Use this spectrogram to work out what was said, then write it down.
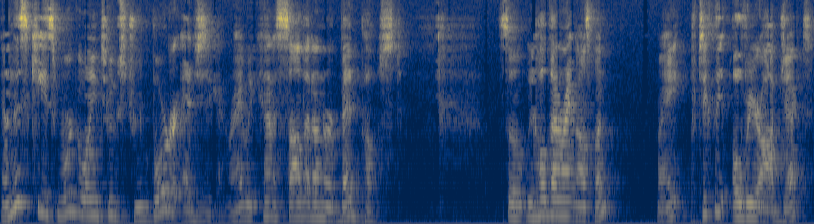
Now in this case, we're going to extrude border edges again, right? We kind of saw that on our bedpost. So we hold down right mouse button, right? Particularly over your object.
